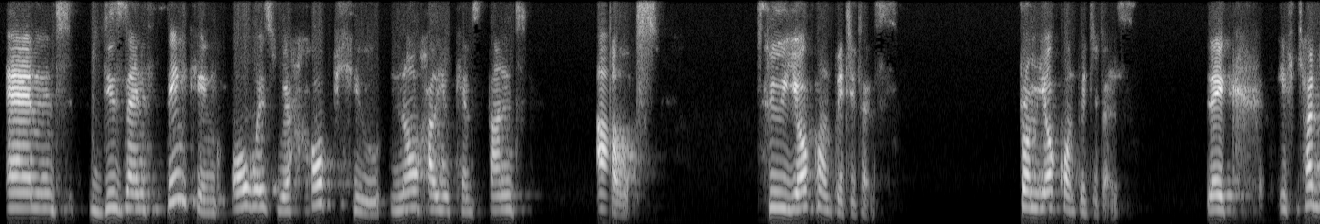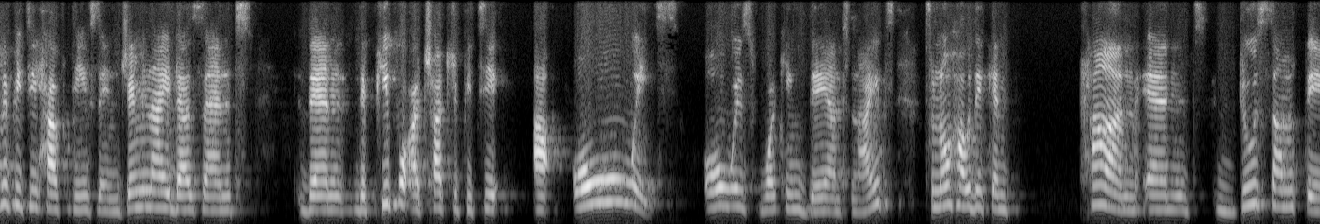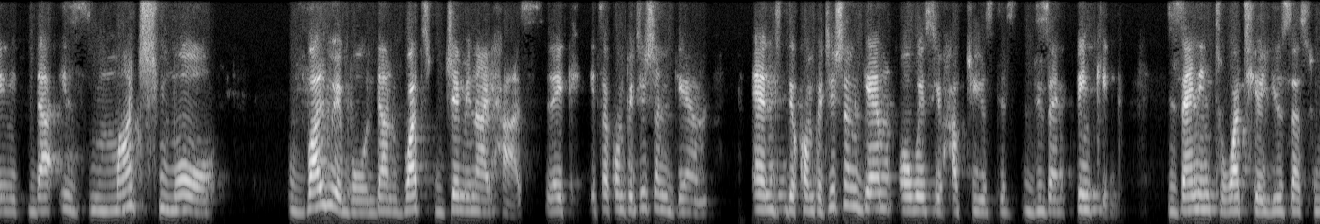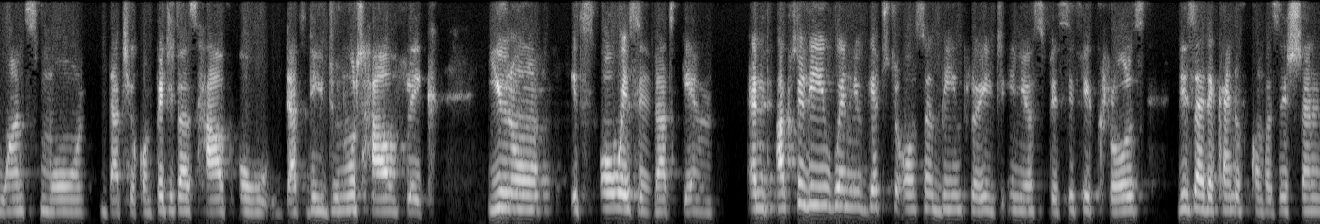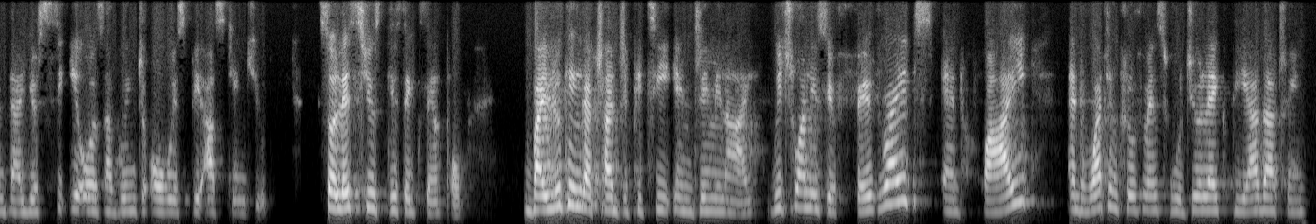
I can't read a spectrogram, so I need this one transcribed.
And design thinking always will help you know how you can stand out to your competitors. from your competitors. Like if ChatGPT have this and Gemini doesn't, then the people at ChatGPT are always, always working day and night to know how they can plan and do something that is much more valuable than what Gemini has. Like it's a competition game. And the competition game, always you have to use this design thinking, designing to what your users want more that your competitors have or that they do not have. Like, you know, it's always in that game. And actually, when you get to also be employed in your specific roles, these are the kind of conversation that your CEOs are going to always be asking you. So let's use this example. By looking at ChatGPT and Gemini, which one is your favorite and why? And what improvements would you like the other to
